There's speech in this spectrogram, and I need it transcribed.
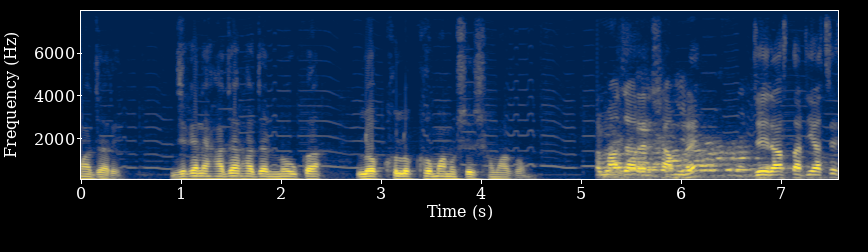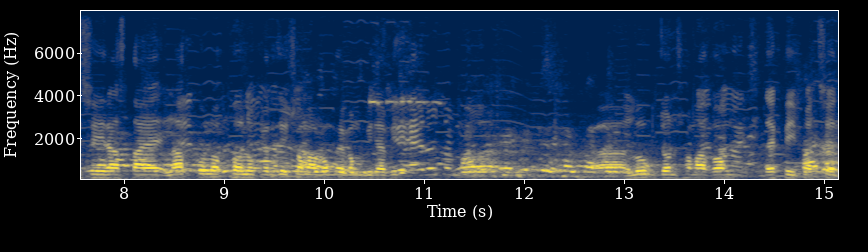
মাজারে, যেখানে হাজার হাজার নৌকা লক্ষ লক্ষ মানুষের সমাগম। মাজারের সামনে যে রাস্তাটি আছে, সেই রাস্তায় লক্ষ লক্ষ লোকের যে সমাগম এবং বিরাবির লোকজন সমাগম দেখতেই পাচ্ছেন,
